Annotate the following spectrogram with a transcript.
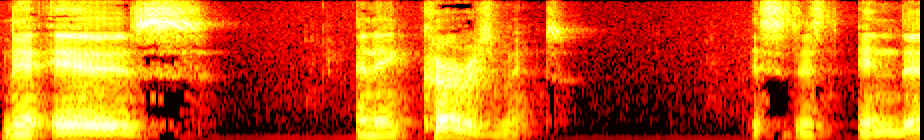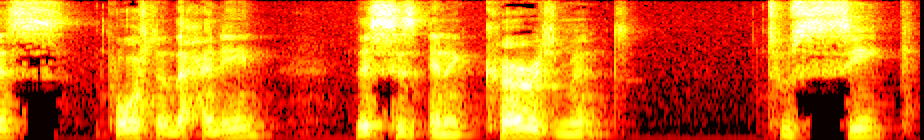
there is an encouragement. This this in this portion of the hadith, this is an encouragement to seek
